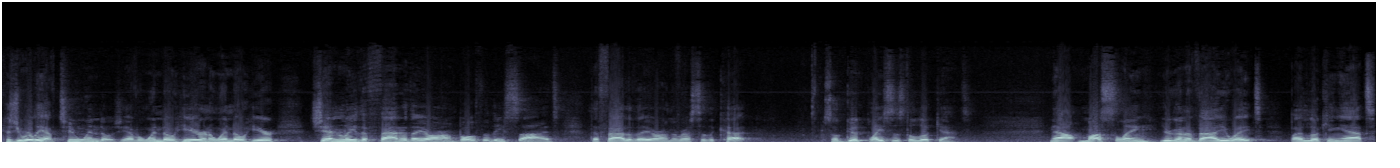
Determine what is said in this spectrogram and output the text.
Because you really have two windows. You have a window here and a window here. Generally, the fatter they are on both of these sides, the fatter they are on the rest of the cut. So good places to look at. Now, muscling, you're going to evaluate by looking at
